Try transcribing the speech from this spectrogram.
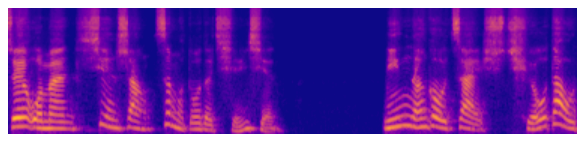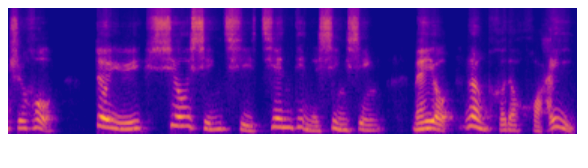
所以，我们线上这么多的前贤，您能够在求道之后，对于修行起坚定的信心，没有任何的怀疑，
